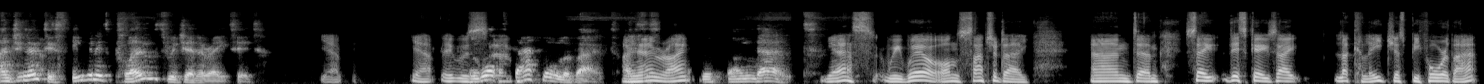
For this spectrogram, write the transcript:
And you notice even his clothes regenerated. yeah, yeah, it was. So what's um, that all about? I know, right? We'll find out. Yes, we will on Saturday. And um, so this goes out, luckily, just before that.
